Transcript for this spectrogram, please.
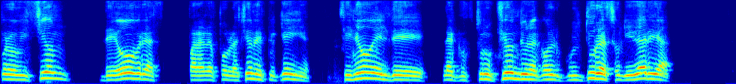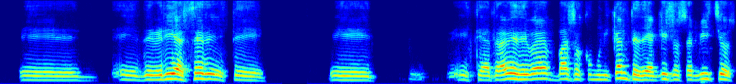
provisión de obras para las poblaciones pequeñas, sino el de la construcción de una cultura solidaria eh, eh, debería ser este, eh, este, a través de vasos comunicantes de aquellos servicios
